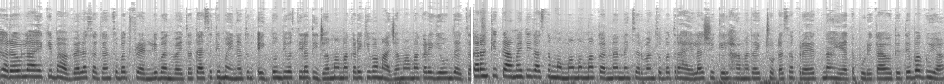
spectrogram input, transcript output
ठरवलं आहे की भाव्याला सगळ्यांसोबत फ्रेंडली बनवायचं त्यासाठी महिन्यातून एक दोन दिवस तिला तिच्या मामाकडे किंवा माझ्या मामाकडे घेऊन जायचं. कारण की त्यामुळे ती जास्त मम्मा मम्मा करणार नाही सर्वांसोबत राहायला शिकेल. हा माझा एक छोटासा प्रयत्न आहे. आता पुढे काय होते ते बघूया.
